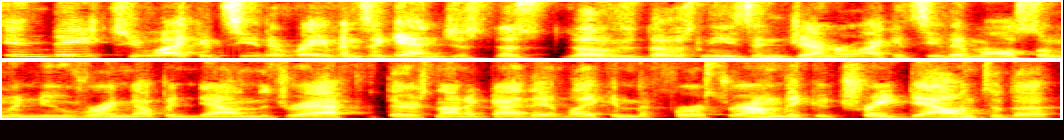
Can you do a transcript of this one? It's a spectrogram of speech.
in day two, I could see the Ravens again, just those, those, those needs in general. I could see them also maneuvering up and down the draft. If there's not a guy they like in the first round, they could trade down to the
